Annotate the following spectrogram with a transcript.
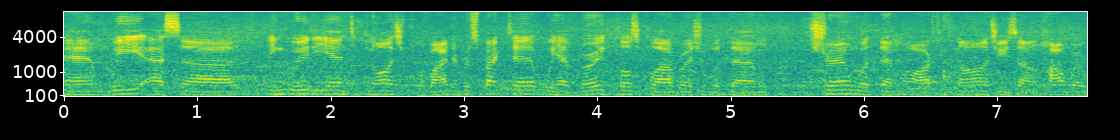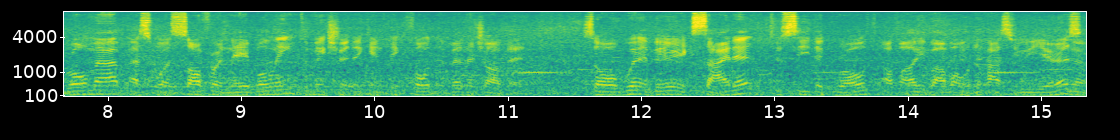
And we, as an ingredient technology provider perspective, we have very close collaboration with them, sharing with them our technologies on hardware roadmap as well as software enabling to make sure they can take full advantage of it. So we're very excited to see the growth of Alibaba over the past few years, Yeah.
